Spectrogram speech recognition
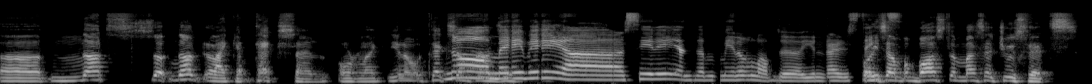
uh, not so, not like a Texan or like, you know, Texan. No, maybe a city in the middle of the United States. For example, Boston, Massachusetts.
